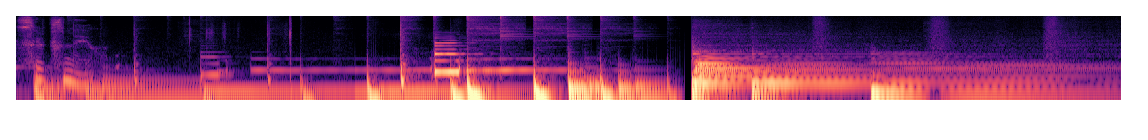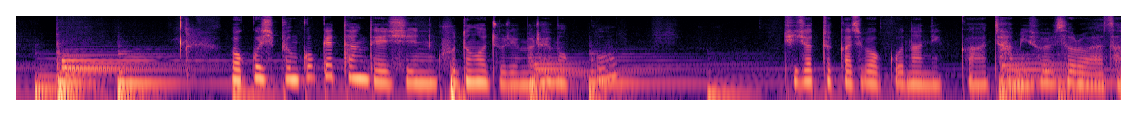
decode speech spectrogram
슬프네요. 먹고 싶은 꽃게탕 대신 고등어 조림을 해 먹고 디저트까지 먹고 나니까 잠이 솔솔 와서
